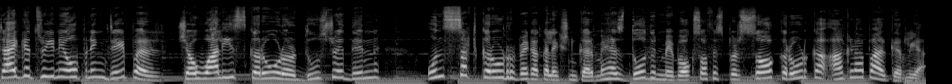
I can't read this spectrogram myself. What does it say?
Tiger three ने ओपनिंग डे पर चौवालीस करोड़ और दूसरे दिन उनसठ करोड़ रुपए का कलेक्शन कर महज दो दिन में बॉक्स ऑफ़िस पर 100 करोड़ का आंकड़ा पार कर लिया।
